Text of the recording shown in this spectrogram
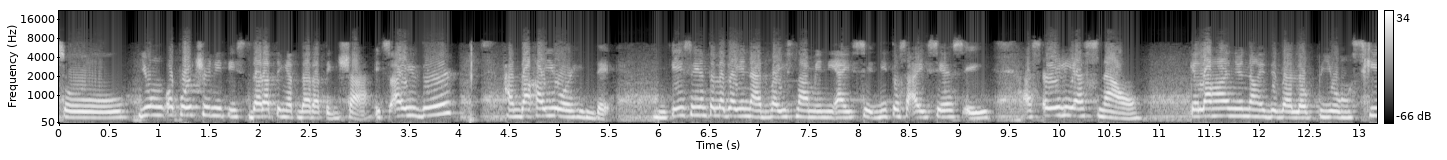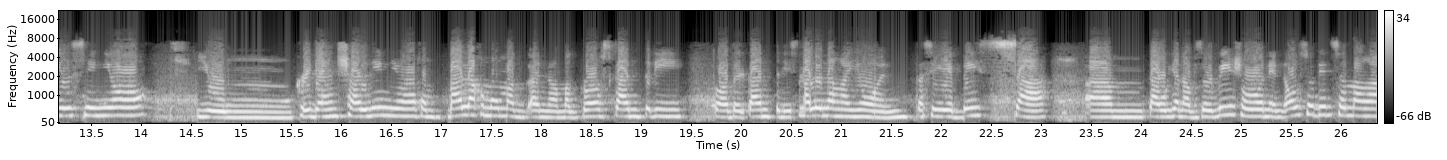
So, yung opportunities, darating at darating siya. It's either handa kayo or hindi. Okay, so yun talaga yung advice namin ni IC, dito sa ICSA as early as now kailangan nyo nang i-develop yung skills ninyo, yung credential ninyo, kung balak mo mag, ano, mag cross country to other countries, lalo na ngayon, kasi based sa um, tawag yan, observation, and also din sa mga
